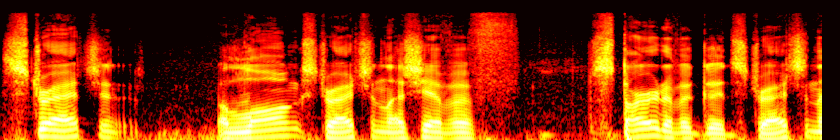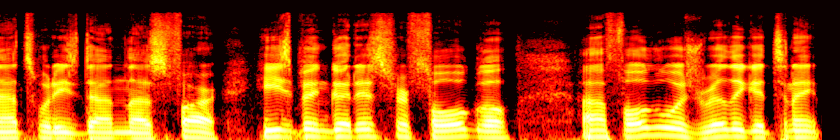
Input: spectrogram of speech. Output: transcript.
stretch, a long stretch, unless you have a f- start of a good stretch, and that's what he's done thus far. He's been good as for Foegele. Uh, Foegele was really good tonight.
